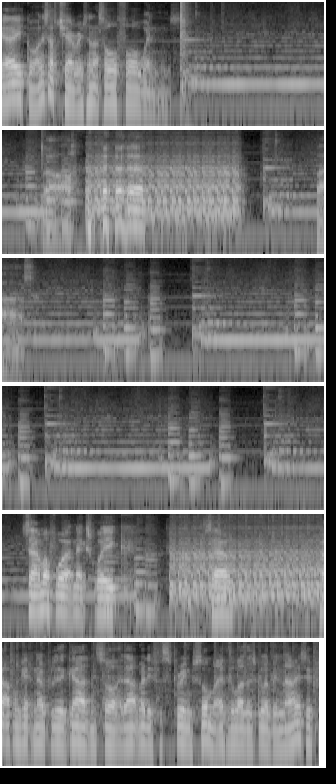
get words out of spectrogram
Okay, go on, let's have cherries, and that's all four wins. Ah. Bars. So I'm off work next week. So, apart from getting hopefully the garden sorted out, ready for spring, summer, if the weather's going to be nice. If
